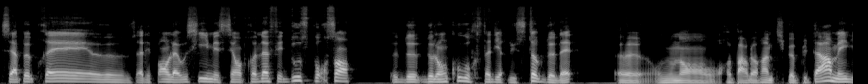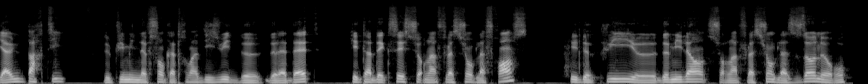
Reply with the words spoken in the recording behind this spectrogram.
c'est à peu près, ça dépend là aussi, mais c'est entre 9 et 12 de, de l'encours, c'est-à-dire du stock de dette. Euh, on en reparlera un petit peu plus tard, mais il y a une partie depuis 1998 de, la dette qui est indexée sur l'inflation de la France et depuis 2001 euh, sur l'inflation de la zone euro.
